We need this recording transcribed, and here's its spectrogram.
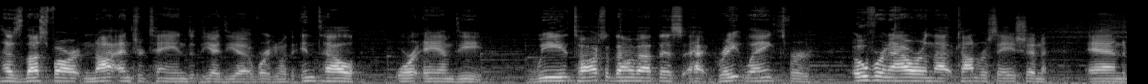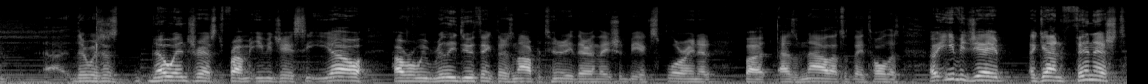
has thus far not entertained the idea of working with Intel or AMD. We talked with them about this at great length for over an hour in that conversation, and uh, there was just no interest from EVGA CEO. However, we really do think there's an opportunity there and they should be exploring it. But as of now, that's what they told us. Uh, EVGA, again, finished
